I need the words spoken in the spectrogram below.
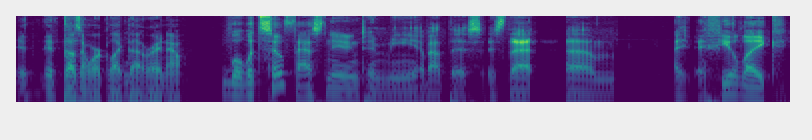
it it doesn't work like that right now. Well, what's so fascinating to me about this is that um, I, I feel like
